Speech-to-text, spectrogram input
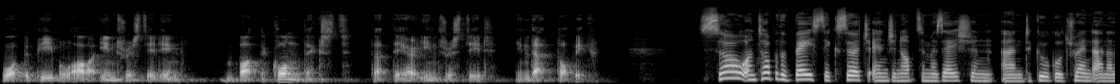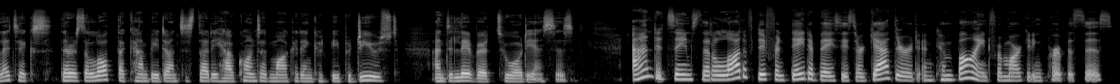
what the people are interested in, but the context that they are interested in that topic. So, on top of the basic search engine optimization and Google Trend Analytics, there is a lot that can be done to study how content marketing could be produced and delivered to audiences. And it seems that a lot of different databases are gathered and combined for marketing purposes.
